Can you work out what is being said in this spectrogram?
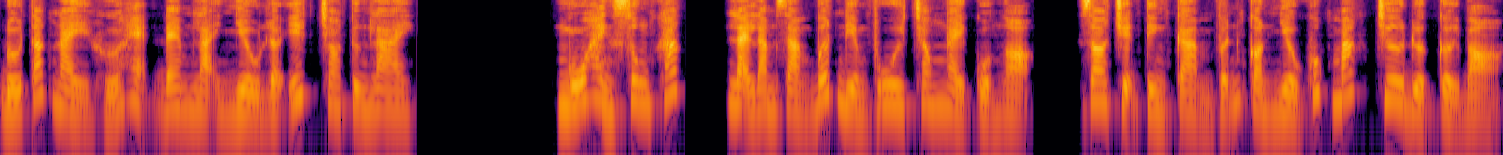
đối tác này hứa hẹn đem lại nhiều lợi ích cho tương lai. Ngũ hành xung khắc lại làm giảm bớt niềm vui trong ngày của ngọ, do chuyện tình cảm vẫn còn nhiều khúc mắc chưa được cởi bỏ.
